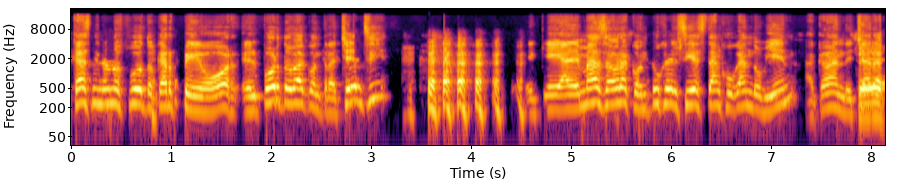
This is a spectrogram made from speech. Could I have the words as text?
casi no nos pudo tocar peor. El Porto va contra Chelsea, eh, que además ahora con Tuchel sí están jugando bien, acaban de echar al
